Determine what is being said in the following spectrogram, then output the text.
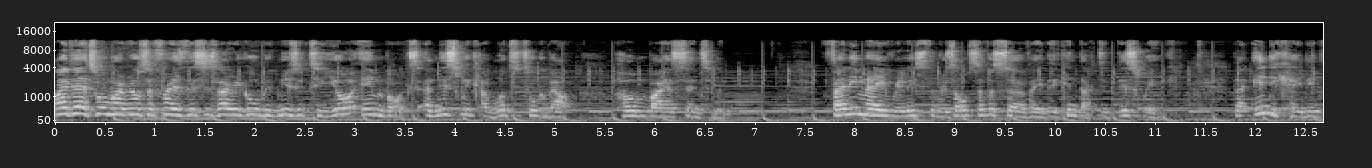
Hi there to all my realtor friends, this is Larry Gould with Music to Your Inbox and this week I want to talk about home buyer sentiment. Fannie Mae released the results of a survey they conducted this week that indicated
